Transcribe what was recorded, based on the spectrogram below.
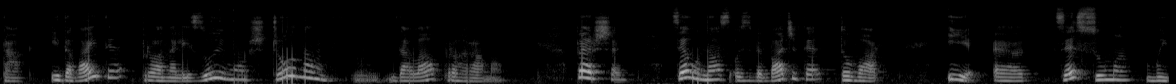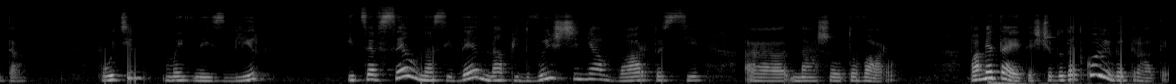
Так, і давайте проаналізуємо, що нам дала програма. Перше, це у нас, ось ви бачите, товар. І е, це сума мита. Потім митний збір. І це все у нас йде на підвищення вартості е, нашого товару. Пам'ятаєте, що додаткові витрати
